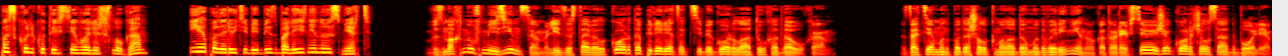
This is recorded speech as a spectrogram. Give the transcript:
Поскольку ты всего лишь слуга, я подарю тебе безболезненную смерть. Взмахнув мизинцем, Лид заставил Корта перерезать себе горло от уха до уха. Затем он подошел к молодому дворянину, который все еще корчился от боли.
